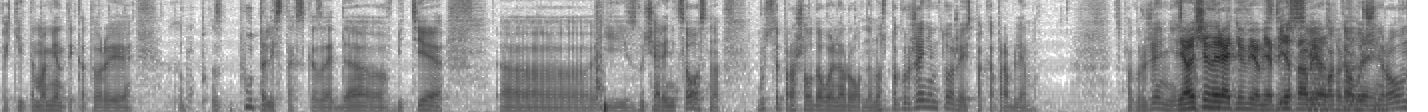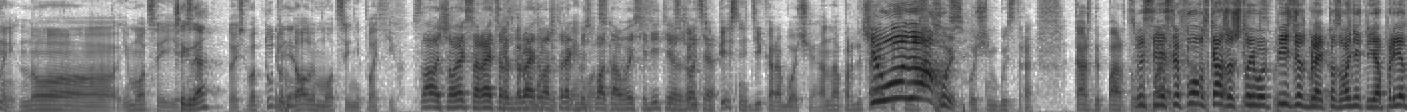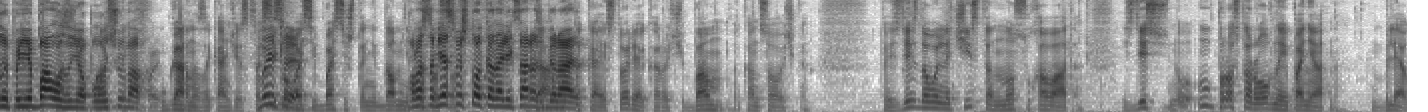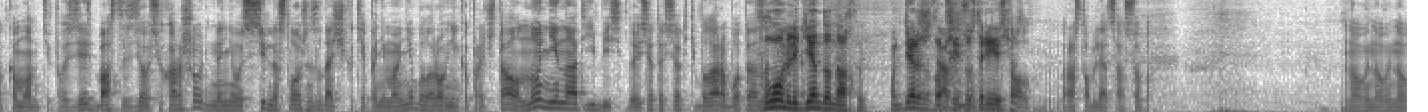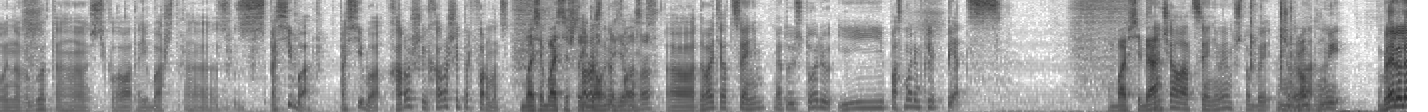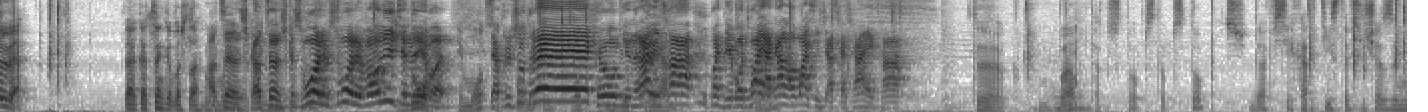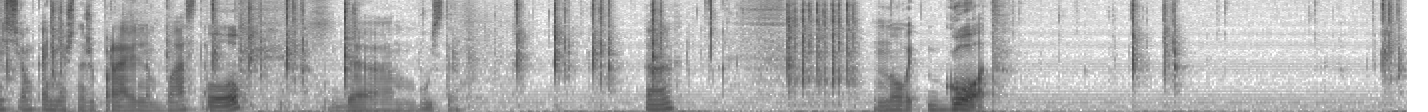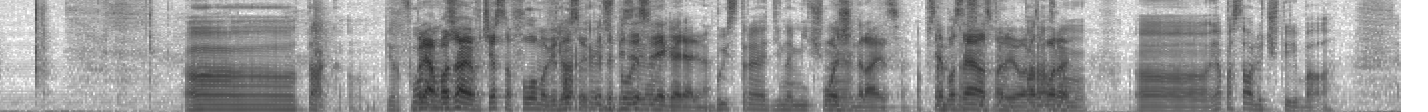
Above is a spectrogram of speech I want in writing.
какие-то моменты, которые п- путались, так сказать, да, в бите э, и звучали нецелостно, бустер прошел довольно ровно. Но с погружением тоже есть пока проблема. С погружением есть Я вообще нырять не умею, у меня Здесь пиздец проблема э, с вокал очень ровный, но эмоции есть. Всегда? То есть вот тут Или он нет? дал эмоций неплохих. Слава, человек старается Это разбирать ваш трек бесплатно, а вы сидите, принципе, жжете. песня дико рабочая. Она пролетает Чего очень, нахуй? очень быстро. Каждый парт В смысле, если каждый скажет, что его пиздят, блядь, позвонит мне, я приеду и поебало за Баста, него получу нахуй. Угарно заканчивается. Спасибо Васе Басте, что не дал мне Просто мне смешно, когда Алекса вот такая история, короче, бам, концовочка. То есть здесь довольно чисто, но суховато. Здесь ну, просто ровно и понятно. Бля, камон, типа, здесь Баста сделал все хорошо, для него сильно сложной задачи, как я понимаю, не было, ровненько прочитал, но не на отъебись. То есть это все-таки была работа Флом нормальная. легенда нахуй. Он держит Да, вообще индустрию не сейчас. стал расслабляться особо. Новый, новый, новый, новый год. Ага, стекловато ебашит. А, с- Спасибо, спасибо. Хороший, хороший перформанс. Вася Басти, что Хороший перформанс. А, Давайте оценим эту историю и посмотрим клипец. Убавь себя. Сначала оцениваем, чтобы громко? мы... Бля-бля-бля. Так, оценка пошла. Оценочка, оценочка. Смотрим, смотрим, волнительно его. эмоций, Я включу трек, и он мне нравится. Под него твоя голова сейчас качается. Так, бам, так, стоп, стоп, стоп. Сюда всех артистов сейчас занесем, конечно же, правильно. Баста. Оп. Да, бустер. Так. Новый год. Так, перформанс. Бля, обожаю, честно, Флома видосы. Это пиздец история, лего реально. Быстрая, динамичная. Очень нравится. Я Абсолютно постоянно все смотрю его разборы. Э, Я поставлю 4 балла.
